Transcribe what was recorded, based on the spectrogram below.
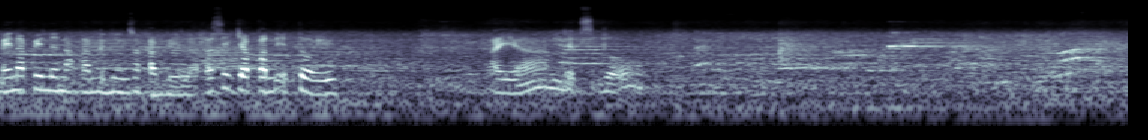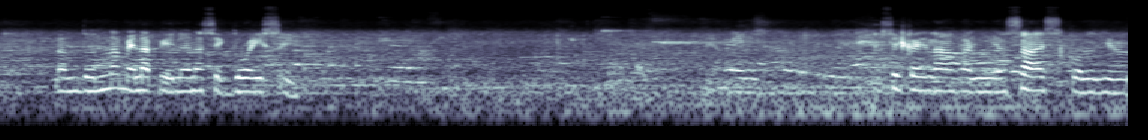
May napili na kami dun sa kabila. Kasi Japan ito eh. Ayan, let's go. Nandun na, may napili na si Grace eh. Ayan. Kasi kailangan niya sa school niya.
